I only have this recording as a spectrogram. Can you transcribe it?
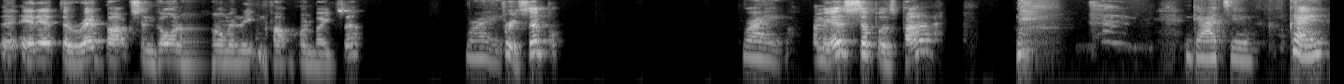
it at the Redbox and going home and eating popcorn by yourself. Right. Pretty simple. Right. I mean, it's simple as pie. Got you. Okay,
